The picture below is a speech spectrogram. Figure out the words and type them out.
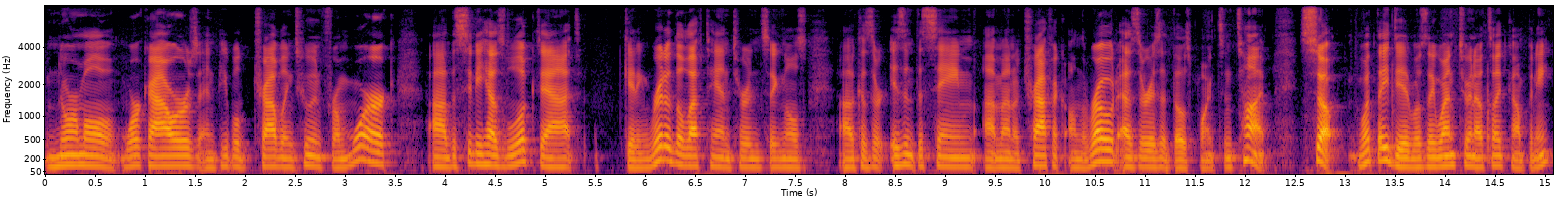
normal work hours and people traveling to and from work, uh, the city has looked at getting rid of the left-hand turn signals because uh, there isn't the same amount of traffic on the road as there is at those points in time. So what they did was they went to an outside company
